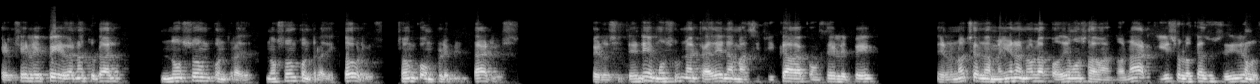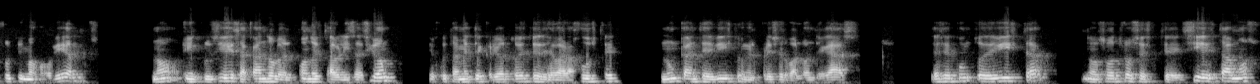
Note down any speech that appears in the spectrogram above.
el GLP el gas natural no son, no son contradictorios, son complementarios. Pero si tenemos una cadena masificada con GLP, de la noche a la mañana no la podemos abandonar y eso es lo que ha sucedido en los últimos gobiernos. ¿No? Inclusive sacándolo del Fondo de Estabilización, que justamente creó todo este desbarajuste nunca antes visto en el precio del balón de gas. Desde el punto de vista, nosotros este, sí estamos.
